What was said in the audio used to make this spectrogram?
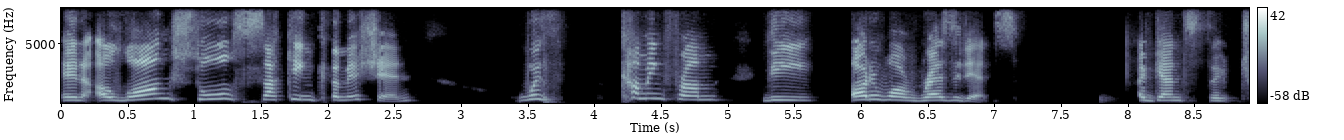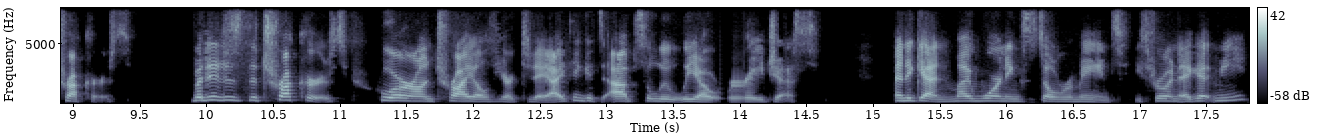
in a long soul sucking commission was coming from the Ottawa residents against the truckers. But it is the truckers who are on trial here today. I think it's absolutely outrageous. And again, my warning still remains. You throw an egg at me,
